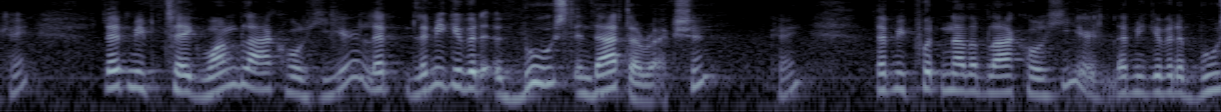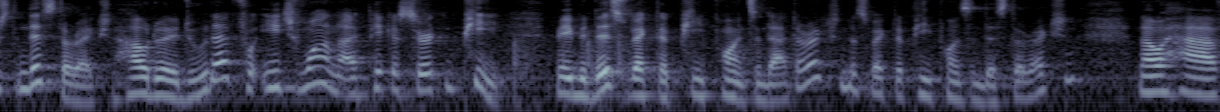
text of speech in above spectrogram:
okay? Let me take one black hole here, let, let me give it a boost in that direction, okay? Let me put another black hole here. Let me give it a boost in this direction. How do I do that? For each one, I pick a certain p. Maybe this vector p points in that direction, this vector p points in this direction. Now I have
